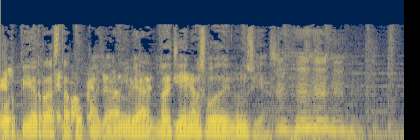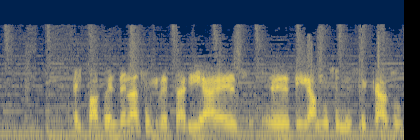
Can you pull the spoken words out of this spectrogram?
por tierra hasta Popayán y vean, le lleno eso de denuncias. El papel de la Secretaría es, eh, digamos, en este caso,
